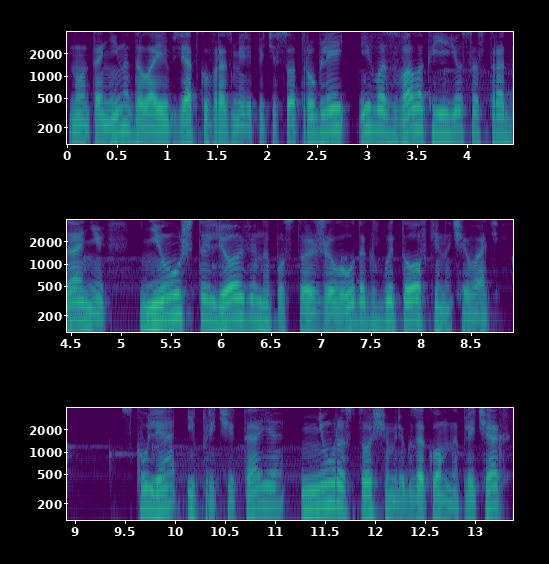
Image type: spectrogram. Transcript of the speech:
но Антонина дала ей взятку в размере 500 рублей и возвала к ее состраданию. Неужто Леве на пустой желудок в бытовке ночевать? Скуля и причитая, Нюра с тощим рюкзаком на плечах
